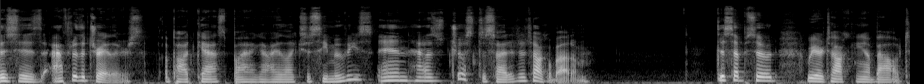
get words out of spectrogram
This is After the Trailers, a podcast by a guy who likes to see movies and has just decided to talk about them. This episode, we are talking about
